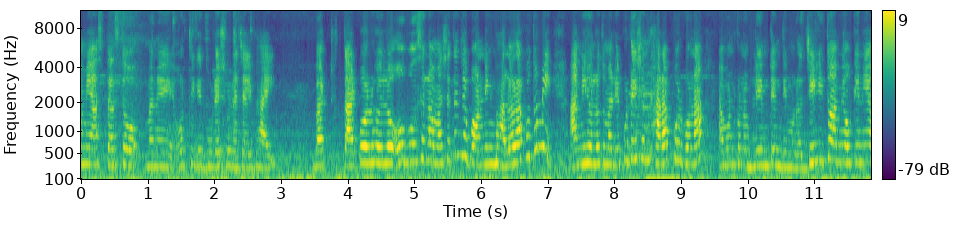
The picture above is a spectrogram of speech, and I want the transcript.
আমি আস্তে আস্তে মানে ওর থেকে দূরে সরে যাই ভাই বাট তারপর হলো ও বলছিল আমার সাথে যে বন্ডিং ভালো রাখো তুমি। আমি হলো তোমার রেপুটেশন খারাপ করব না। এমন কোনো ব্লেম টেম দিব না। যেহেতু আমি ওকে নিয়ে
